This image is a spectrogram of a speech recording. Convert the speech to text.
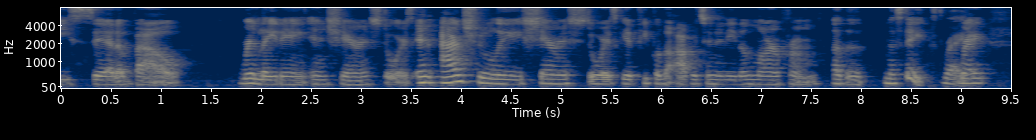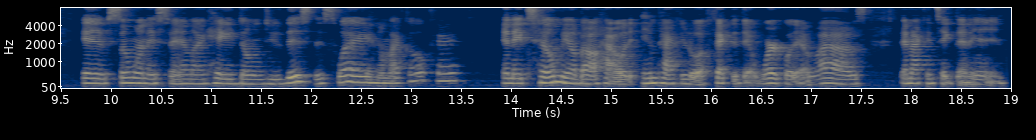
be said about relating and sharing stories. And actually sharing stories give people the opportunity to learn from other mistakes right. right? If someone is saying like hey don't do this this way and i'm like okay and they tell me about how it impacted or affected their work or their lives then i can take that in.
